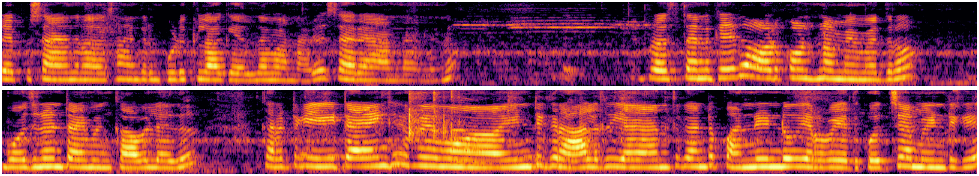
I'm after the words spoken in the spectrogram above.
రేపు సాయంత్రం సాయంత్రం గుడికిలాగా వెళ్దాం అన్నారు. సరే అన్నాను నేను. ప్రస్తుతానికైతే ఆడుకుంటున్నాం మేమిద్దరం. భోజనం టైమింగ్ కావలేదు. అవ్వలేదు కరెక్ట్గా ఈ టైంకి మేము ఇంటికి రాలేదు. ఎంతకంటే పన్నెండు ఇరవై ఐదుకి వచ్చాము ఇంటికి.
